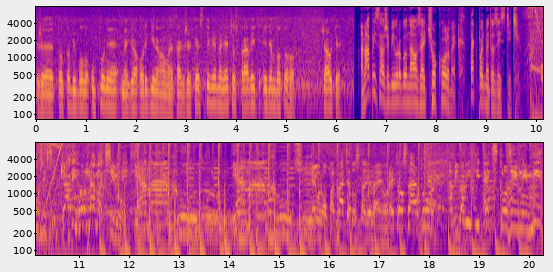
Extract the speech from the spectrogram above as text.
že toto by bolo úplne mega originálne. Takže keď s tým vieme niečo spraviť, idem do toho. Čaute. A napísal, že by urobil naozaj čokoľvek. Tak poďme to zistiť. Uži si Kaliho na maximum. Ja mám chuť, ja mám chuť. Európa 2 ťa dostane na jeho Retro Star Tour a vybaví ti exkluzívny Meet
